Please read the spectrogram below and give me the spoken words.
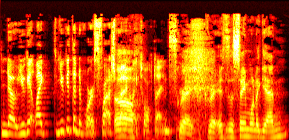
No, you get like you get the divorce flashback Oh. like twelve times. Great, great. Is it the same one again?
